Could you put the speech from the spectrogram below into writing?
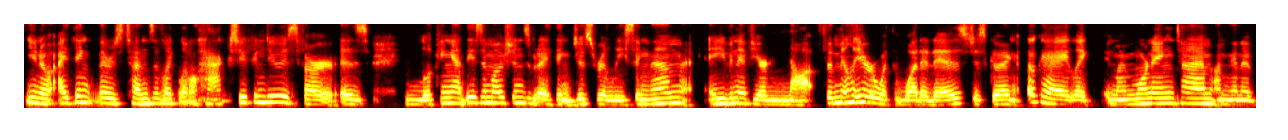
you know i think there's tons of like little hacks you can do as far as looking at these emotions but i think just releasing them even if you're not familiar with what it is just going okay like in my morning time i'm going to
